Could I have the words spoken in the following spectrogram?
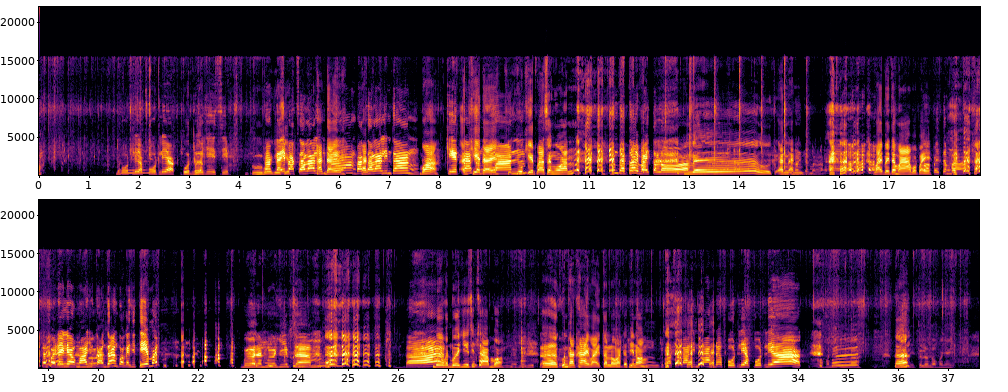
โปรดเลือกโปรดเลือกโปรดเลือกบร์ยี่สิบอืมเบอภาคร์ใดยี่สิบภาคสาราริภาคมใดตังภาคภาคสาราริมตังบ่เขตอันป่าเขตใดสงวนอยู่เขตป่าสงวนคุณภาคใต้ไว้ตลอดเว้ออันอันไหวไปแตะหมาบ่ไปไปแตะหมาฉันไปได้แล้วหมาอยู่กลางทางกว่ากันสิเตะมัน เบอร์นั่นเบอร์ยี่สิบสามตาเบอร์เพิ่นเบอร์ยี่สิบสามบ่เบอร์ยี่สิบสามเออ คุณทักทายไหวตลอดเด้อพี่น้องอืมอยู่ภาคสาราริมตังเด้อโปรดเรียกโปรดเรียกพ่อใหญ่หนีมาฮะนี่เป็นแล้วเนาะพ่อใหญ่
